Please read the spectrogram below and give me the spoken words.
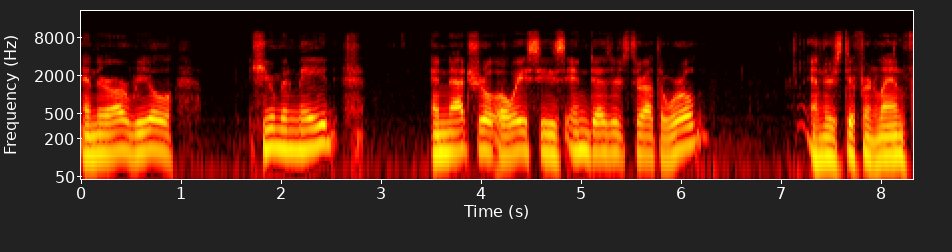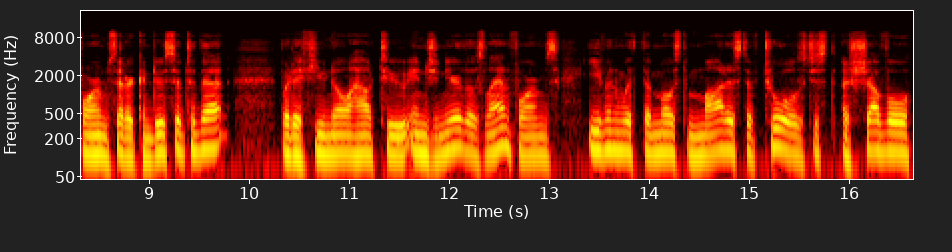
And there are real human made and natural oases in deserts throughout the world. And there's different landforms that are conducive to that but if you know how to engineer those landforms, even with the most modest of tools, just a shovel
